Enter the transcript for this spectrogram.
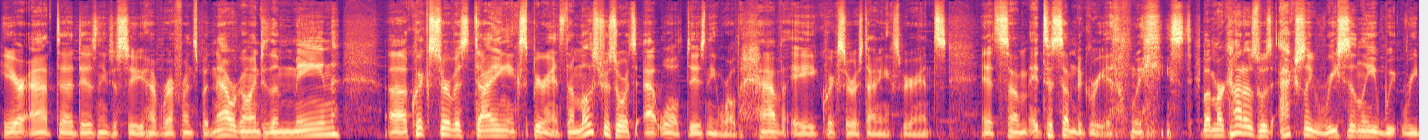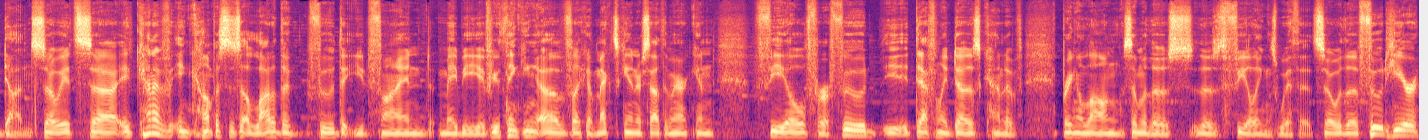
here at uh, Disney, just so you have reference. But now we're going to the main uh, quick service dining experience. Now, most resorts at Walt Disney World have a quick service dining experience. It's some, it, to some degree at least. But Mercados was actually recently re- redone, so it's uh, it kind of encompasses a lot of the food that you'd find maybe if you're thinking of like a Mexican or South American feel for food. It definitely does kind of bring along some of those those feelings with it. So the food here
